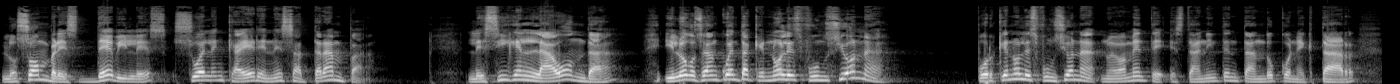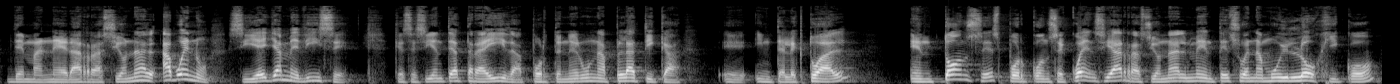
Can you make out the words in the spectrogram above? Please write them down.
Los hombres débiles suelen caer en esa trampa le siguen la onda y luego se dan cuenta que no les funciona. ¿Por qué no les funciona? Nuevamente, están intentando conectar de manera racional. Ah, bueno, si ella me dice que se siente atraída por tener una plática eh, intelectual, entonces, por consecuencia, racionalmente suena muy lógico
